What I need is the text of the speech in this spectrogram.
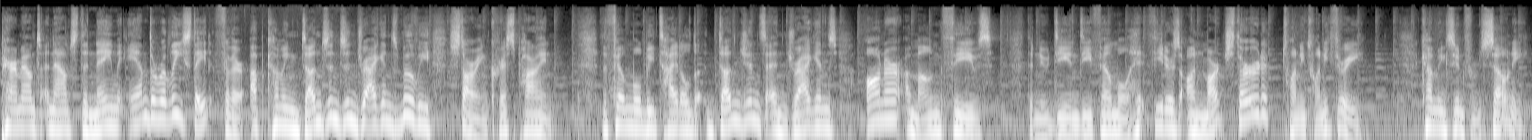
Paramount announced the name and the release date for their upcoming Dungeons and Dragons movie starring Chris Pine. The film will be titled Dungeons and Dragons: Honor Among Thieves. The new D&D film will hit theaters on March 3rd, 2023. Coming soon from Sony.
